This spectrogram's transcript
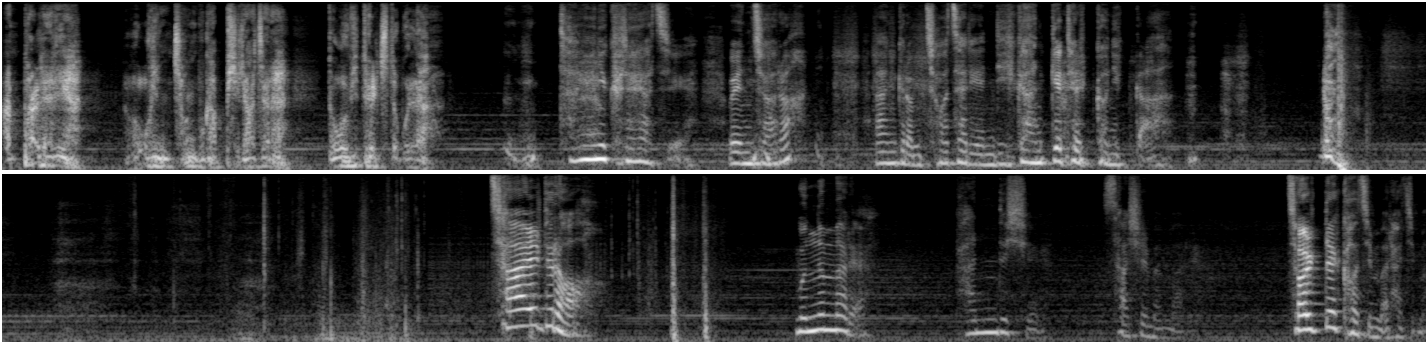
아, 발레리아, 우린 정보가 필요하잖아. 도움이 될지도 몰라. 당연히 그래야지. 왠 줄 알아? 안 그럼 저 자리에 네가 앉게 될 거니까. 잘 들어. 묻는 말에 반드시 사실만 말해. 절대 거짓말 하지 마.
